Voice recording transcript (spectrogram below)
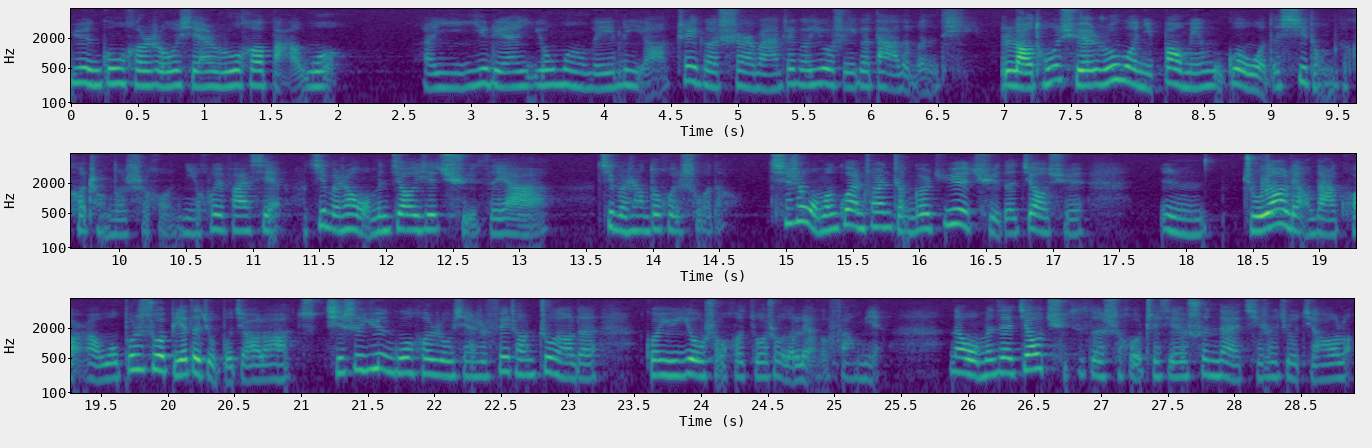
运弓和柔弦如何把握？啊，以一帘幽梦为例啊，这个事儿吧，这个又是一个大的问题。老同学，如果你报名过我的系统的课程的时候，你会发现，基本上我们教一些曲子呀，基本上都会说到。其实我们贯穿整个乐曲的教学，嗯，主要两大块啊，我不是说别的就不教了啊。其实运弓和柔弦是非常重要的，关于右手和左手的两个方面。那我们在教曲子的时候，这些顺带其实就教了，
